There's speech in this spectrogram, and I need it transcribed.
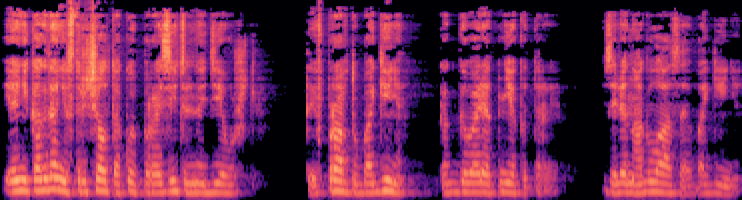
Я никогда не встречал такой поразительной девушки. Ты вправду богиня, как говорят некоторые. Зеленоглазая богиня.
